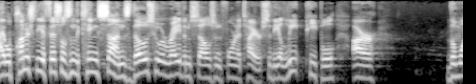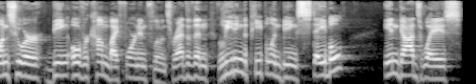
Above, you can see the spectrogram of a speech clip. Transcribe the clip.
I will punish the officials and the king's sons, those who array themselves in foreign attire. So the elite people are the ones who are being overcome by foreign influence. Rather than leading the people and being stable in God's ways,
